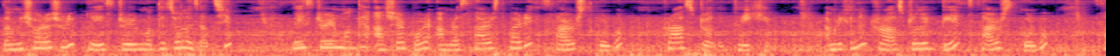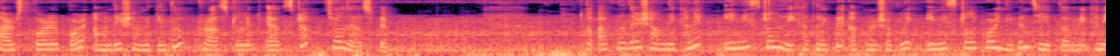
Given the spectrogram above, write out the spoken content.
তো আমি সরাসরি প্লে স্টোরের মধ্যে চলে যাচ্ছি। প্লে স্টোরের মধ্যে আসার পর আমরা সার্চ বারে সার্চ করব ট্রাস্ট টয়লেট লিখে। আমরা এখানে ট্রাস্ট টয়লেট দিয়ে সার্চ করব। সার্চ করার পর আমাদের সামনে কিন্তু ট্রাস্ট টয়লেট অ্যাপসটা চলে আসবে। তো আপনাদের সামনে এখানে ইনস্টল লেখা থাকবে। আপনারা সকলে ইনস্টল করে দিবেন, যেহেতু আমি এখানে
